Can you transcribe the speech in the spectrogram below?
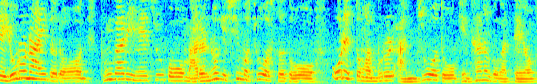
예, 요런 아이들은 분갈이 해주고 마른 흙에 심어 주었어도 오랫동안 물을 안 주어도 괜찮은 것 같아요.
